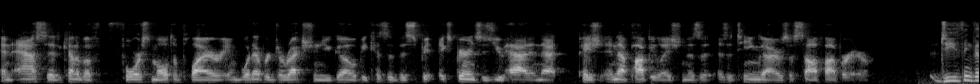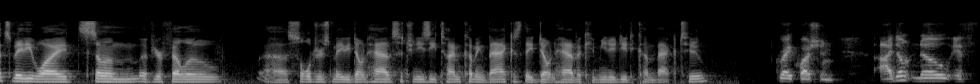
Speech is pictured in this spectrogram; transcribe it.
an asset, kind of a force multiplier in whatever direction you go because of the sp- experiences you had in that patient, in that population as a, as a team guy or as a SOF operator. Do you think that's maybe why some of your fellow uh, soldiers maybe don't have such an easy time coming back as they don't have a community to come back to? Great question. I don't know if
